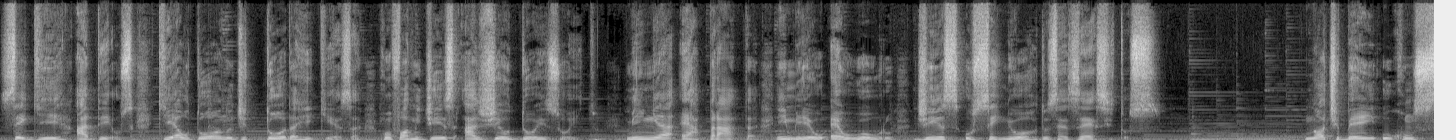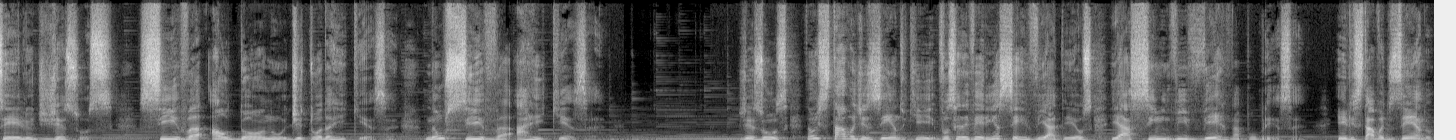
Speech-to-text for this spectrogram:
seguir a Deus, que é o dono de toda a riqueza, conforme diz Ageu 2:8. Minha é a prata e meu é o ouro, diz o Senhor dos Exércitos. Note bem o conselho de Jesus. Sirva ao dono de toda riqueza, não sirva a riqueza. Jesus não estava dizendo que você deveria servir a Deus e assim viver na pobreza. Ele estava dizendo:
